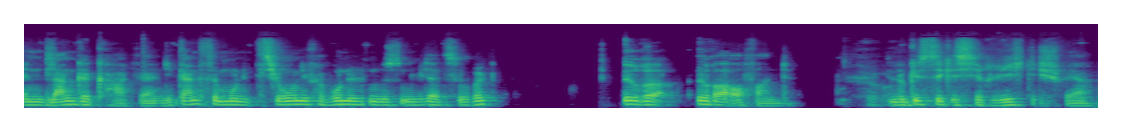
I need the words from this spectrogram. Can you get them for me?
entlang gekarrt werden. Die ganze Munition, die Verwundeten müssen wieder zurück. Irre, irre Aufwand. Die Logistik ist hier richtig schwer.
